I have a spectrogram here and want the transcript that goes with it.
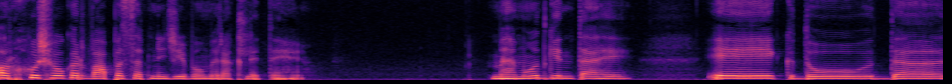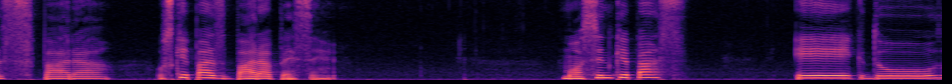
और खुश होकर वापस अपनी जेबों में रख लेते हैं। महमूद गिनता है, एक, दो, दस, बारह, उसके पास बारह पैसे हैं। मोहसिन के पास एक, दो,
